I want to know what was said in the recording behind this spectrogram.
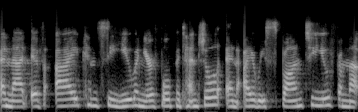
And that if I can see you and your full potential and I respond to you from that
